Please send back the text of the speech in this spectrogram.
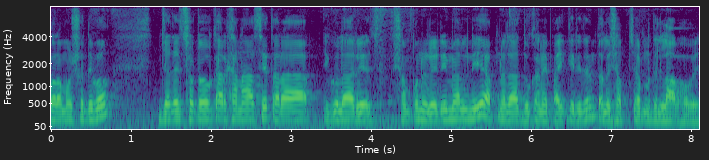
পরামর্শ দেব, যাদের ছোট কারখানা আছে, তারা এগুলা সম্পূর্ণ রেডিমেড নিয়ে আপনারা দোকানে পাইকারি দেন, তাহলে সবচেয়ে আপনাদের লাভ হবে।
